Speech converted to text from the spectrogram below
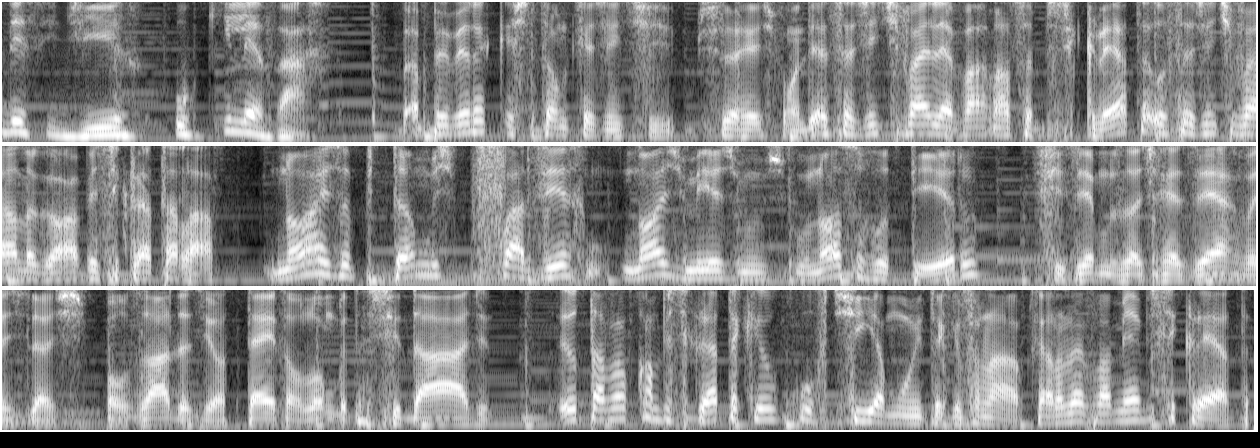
decidir o que levar? A primeira questão que a gente precisa responder é se a gente vai levar a nossa bicicleta ou se a gente vai alugar uma bicicleta lá. Nós optamos por fazer nós mesmos o nosso roteiro, fizemos as reservas das pousadas e hotéis ao longo da cidade. Eu estava com uma bicicleta que eu curtia muito aqui, falando, ah, eu quero levar minha bicicleta.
